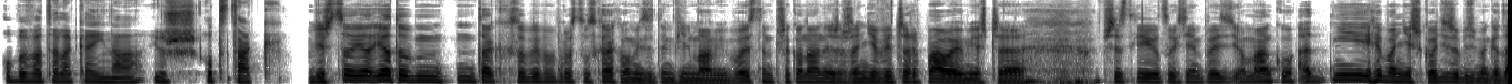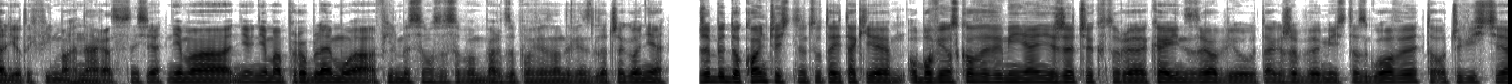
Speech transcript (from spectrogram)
obywatela Keina już od tak. Wiesz co, ja, ja to tak sobie po prostu skakał między tymi filmami, bo jestem przekonany, że nie wyczerpałem jeszcze wszystkiego, co chciałem powiedzieć o Manku, a nie, chyba nie szkodzi, żebyśmy gadali o tych filmach naraz. W sensie nie ma, nie, nie ma problemu, a filmy są ze sobą bardzo powiązane, więc dlaczego nie? Żeby dokończyć ten tutaj takie obowiązkowe wymienianie rzeczy, które Kane zrobił, tak żeby mieć to z głowy, to oczywiście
